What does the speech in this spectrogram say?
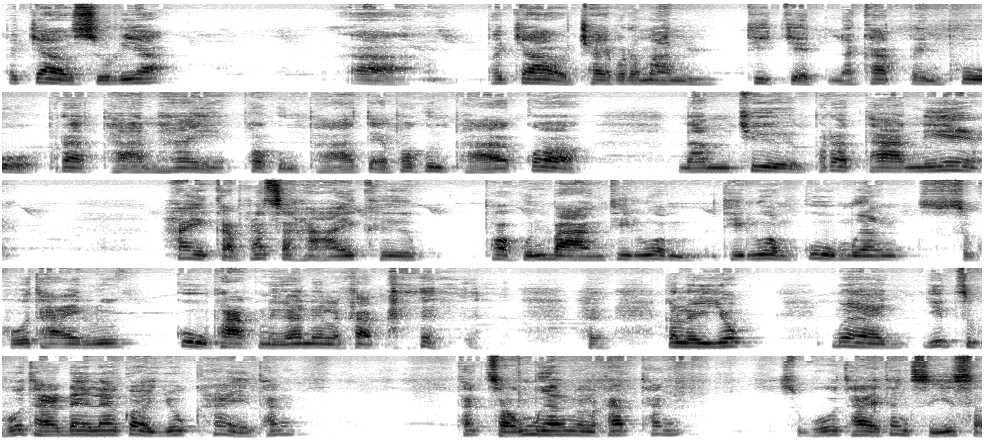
พระเจ้าสุริยะ พระเจ้าชัยประมันที่7นะครับเป็นผู้พระราชทานให้พ่อขุนผา แต่พ่อขุนผาก็นำชื่อพระราชทานนี้ให้กับพระสหายคือพ่อขุนบางที่ร่วมที่ร่วมกู้เมืองสุโขทัยหรือกู้ภาคเหนือนั่นแหละครับ ก็เลยยกเมื่อยึดสุโขทัยได้แล้วก็ยกให้ทั้งทั้งสองเมืองนั่นแหละครับ ทั้งสุโขทัยทั้งศรีสั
